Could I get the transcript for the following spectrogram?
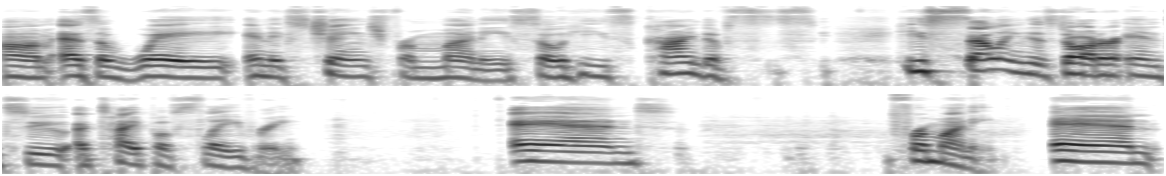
um, as a way in exchange for money. So he's kind of he's selling his daughter into a type of slavery, and for money. And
